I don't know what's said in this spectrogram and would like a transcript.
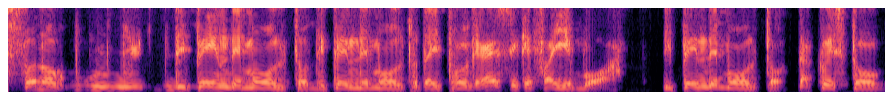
sono, dipende molto, dipende molto dai progressi che fa Yeboah, dipende molto da questo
